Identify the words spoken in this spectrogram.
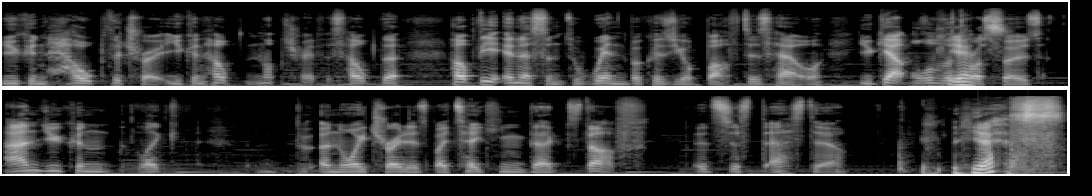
You can help the tra- You can help not traitors, help the help the innocent to win because you're buffed as hell. You get all the Yes. crossbows, and you can like annoy traitors by taking their stuff. It's just S tier. Yes.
